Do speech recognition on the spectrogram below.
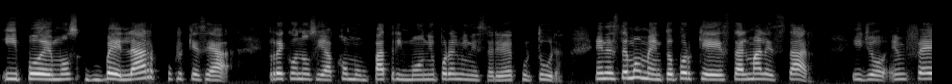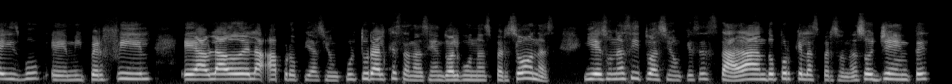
y podemos velar porque sea reconocida como un patrimonio por el Ministerio de Cultura. En este momento, ¿por qué está el malestar? Y yo en Facebook, en mi perfil, he hablado de la apropiación cultural que están haciendo algunas personas y es una situación que se está dando porque las personas oyentes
